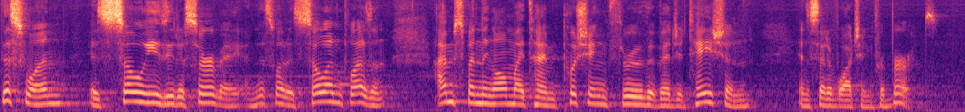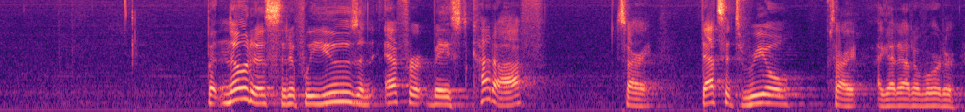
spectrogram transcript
This one is so easy to survey, and this one is so unpleasant. I'm spending all my time pushing through the vegetation instead of watching for birds. But notice that if we use an effort-based cutoff, sorry, that's its real, sorry, I got out of order.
